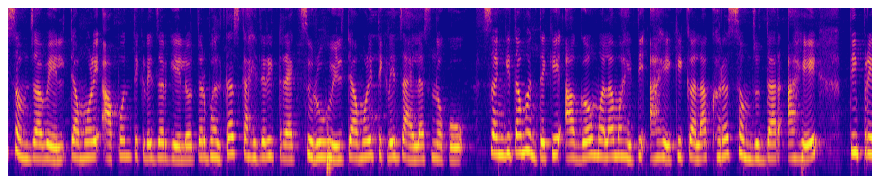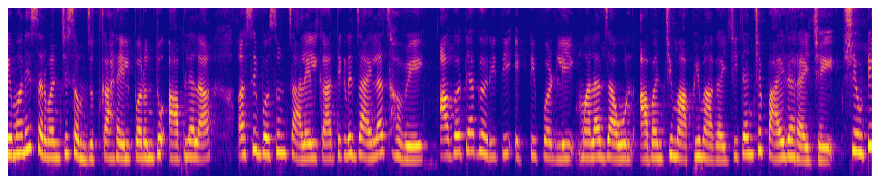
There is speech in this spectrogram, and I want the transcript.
समजावेल. त्यामुळे आपण तिकडे जर गेलो तर भलताच काहीतरी ट्रॅक सुरू होईल. त्यामुळे तिकडे जायलाच नको. संगीता म्हणते की अगं मला माहिती आहे की कला खरंच समजूतदार आहे. ती प्रेमाने सर्वांची समजूत काढेल परंतु आपल्याला असे बसून चालेल का? तिकडे जायलाच हवे. अगं त्या घरी ती एकटी पडली. मला जाऊन आबांची माफी मागायची त्यांचे पाय धरायचे. शेवटी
